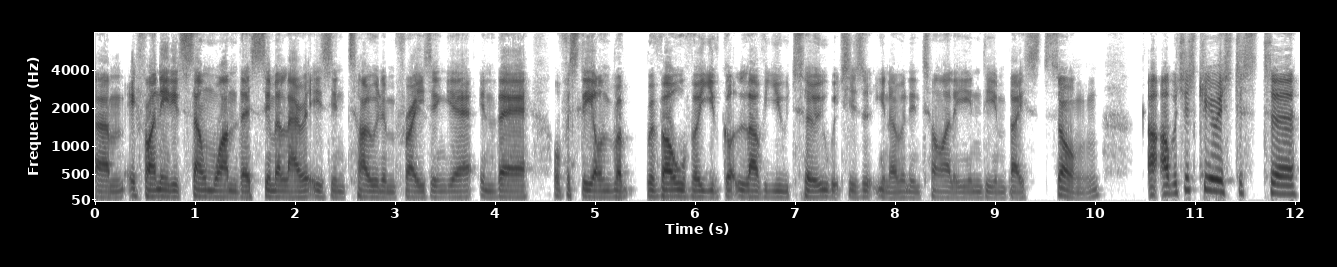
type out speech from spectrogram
um, if I needed someone, there's similarities in tone and phrasing. Yeah, in there. Obviously, on Re- Revolver, you've got "Love You Too," which is you know an entirely Indian-based song. I, I was just curious, just to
